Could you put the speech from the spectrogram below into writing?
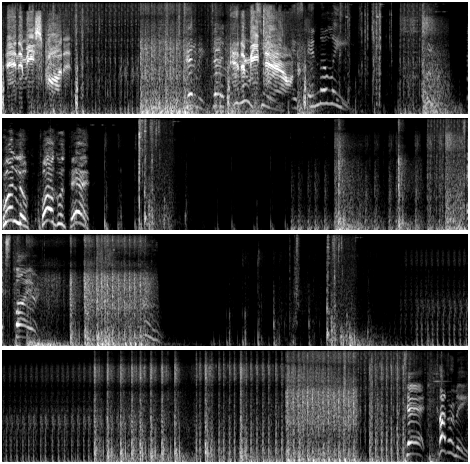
Enemy spotted. Enemy dead. The Enemy down. is in the lead. What the fuck was that? Expired. Dead. Cover me.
